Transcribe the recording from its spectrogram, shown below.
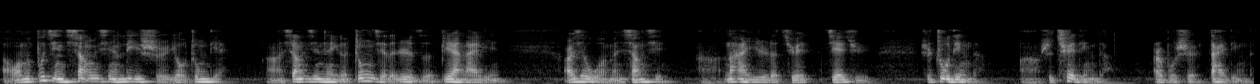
啊，我们不仅相信历史有终点啊，相信那个终结的日子必然来临，而且我们相信啊，那一日的结结局是注定的啊，是确定的，而不是待定的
